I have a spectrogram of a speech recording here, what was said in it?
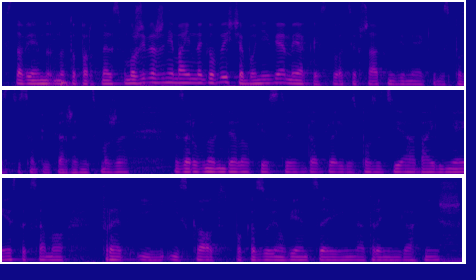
stawianie na to partnerstwo. Możliwe, że nie ma innego wyjścia, bo nie wiemy jaka jest sytuacja w szatni, wiemy jakie dyspozycje są piłkarze, więc może zarówno Lindelof jest w dobrej dyspozycji, a Bailey nie jest, tak samo Fred i, i Scott pokazują więcej na treningach niż,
